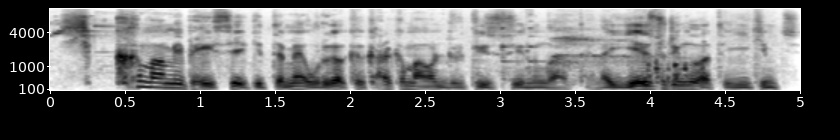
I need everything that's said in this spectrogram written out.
시큼함이 베이스에 있기 때문에 우리가 그 깔끔함을 느낄 수 있는 것 같아. 나 예술인 것 같아 이 김치.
